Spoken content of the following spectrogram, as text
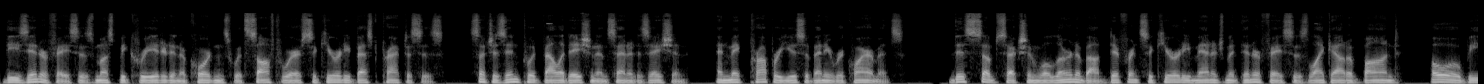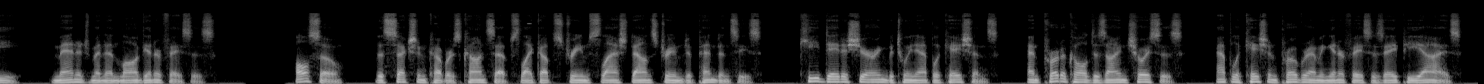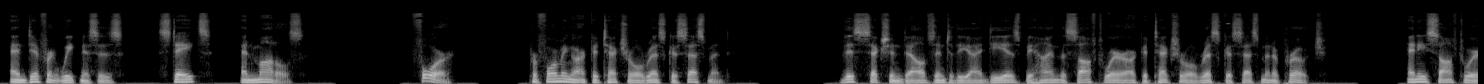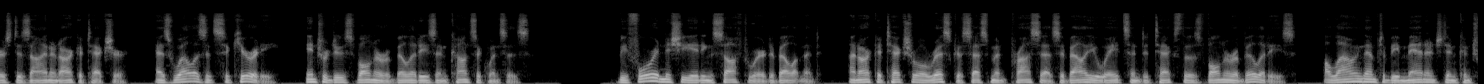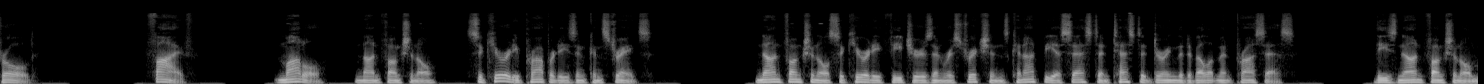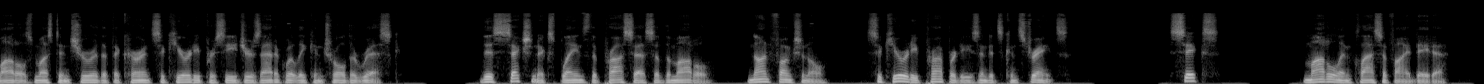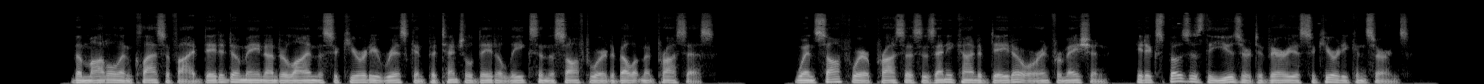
These interfaces must be created in accordance with software security best practices, such as input validation and sanitization, and make proper use of any requirements. This subsection will learn about different security management interfaces like out of band, OOB, management, and log interfaces. Also, the section covers concepts like upstream slash downstream dependencies, key data sharing between applications, and protocol design choices, application programming interfaces APIs, and different weaknesses, states, and models. 4. Performing architectural risk assessment. This section delves into the ideas behind the software architectural risk assessment approach. Any software's design and architecture, as well as its security, Introduce vulnerabilities and consequences. Before initiating software development, an architectural risk assessment process evaluates and detects those vulnerabilities, allowing them to be managed and controlled. 5. Model, non functional, security properties and constraints. Non functional security features and restrictions cannot be assessed and tested during the development process. These non functional models must ensure that the current security procedures adequately control the risk. This section explains the process of the model, non functional, security properties and its constraints. 6. Model and classified data. The model and classified data domain underline the security risk and potential data leaks in the software development process. When software processes any kind of data or information, it exposes the user to various security concerns.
